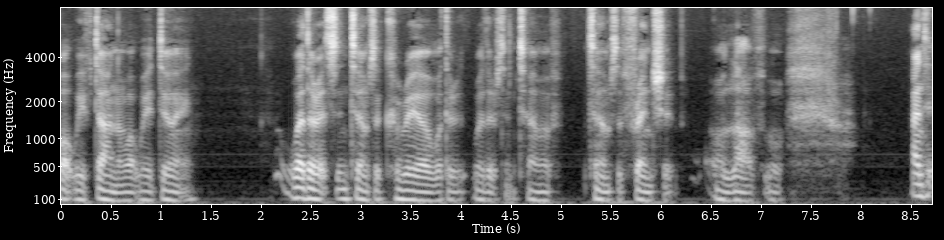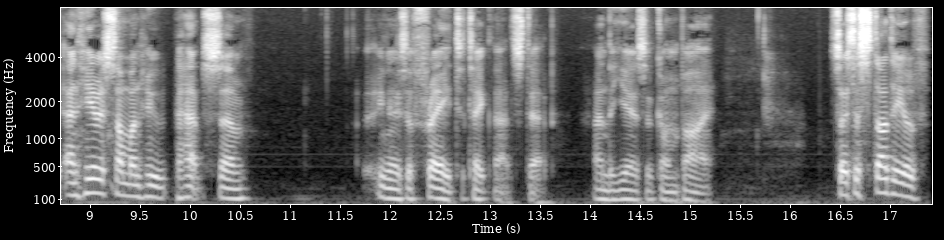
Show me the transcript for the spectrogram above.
what we've done and what we're doing whether it's in terms of career, whether whether it's in term of terms of friendship or love, or and and here is someone who perhaps um, you know is afraid to take that step, and the years have gone by. So it's a study of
